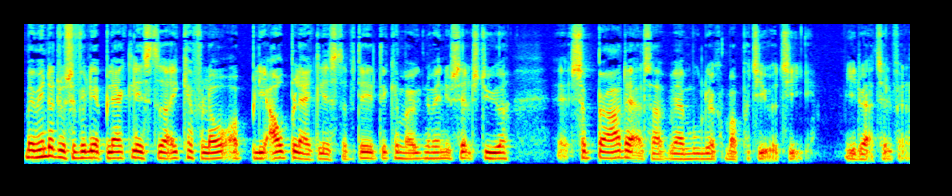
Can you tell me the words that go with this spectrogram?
medmindre du selvfølgelig er blacklistet og ikke kan få lov at blive afblacklistet, for det, det kan man jo ikke nødvendigvis selv styre, øh, Øh, så bør det altså være muligt at komme op på 10 ud af 10 i et hvert tilfælde.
